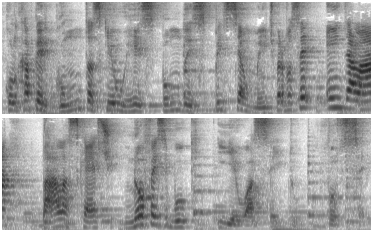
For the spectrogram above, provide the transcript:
colocar perguntas que eu respondo especialmente para você, entra lá, Balascast no Facebook e eu aceito você.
